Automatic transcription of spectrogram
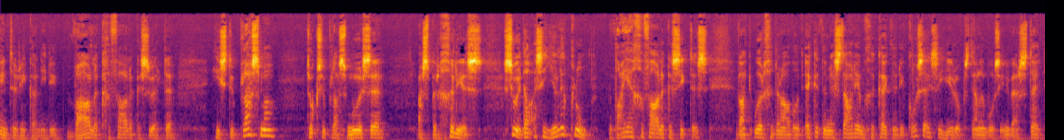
enterica nie, die waarlik gevaarlike soorte Histoplasma, Toxoplasmose, Aspergillus. So daar is 'n hele klomp baie gevaarlike siektes wat oorgedra word. Ek het in 'n stadium gekyk na die koshuise hier op Stellenbosch Universiteit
